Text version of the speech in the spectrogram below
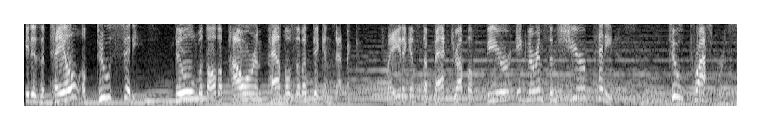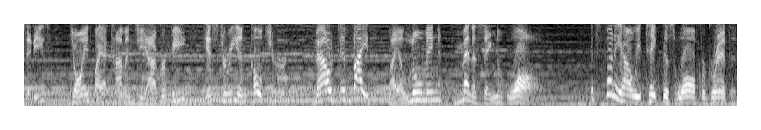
It is a tale of two cities filled with all the power and pathos of a Dickens epic, played against a backdrop of fear, ignorance, and sheer pettiness. Two prosperous cities, joined by a common geography, history, and culture, now divided by a looming, menacing wall. It's funny how we take this wall for granted,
